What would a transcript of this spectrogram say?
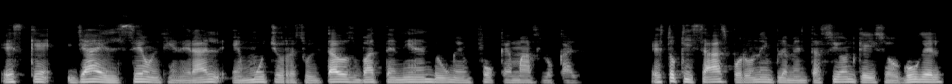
es que ya el SEO en general en muchos resultados va teniendo un enfoque más local. Esto quizás por una implementación que hizo Google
